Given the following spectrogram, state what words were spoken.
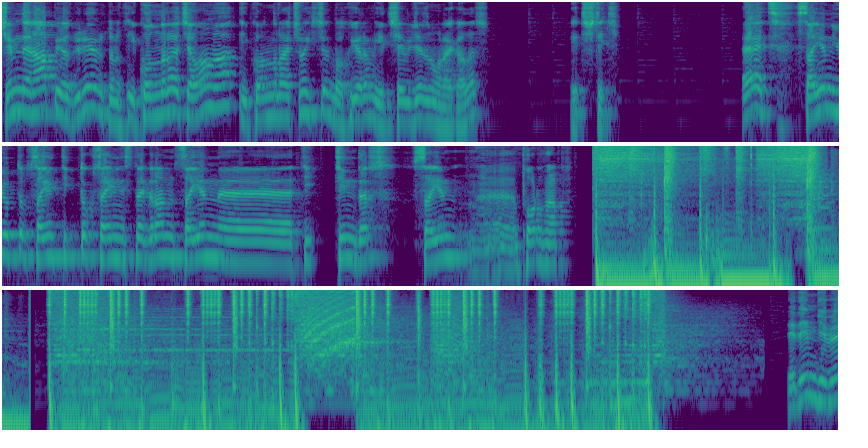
Şimdi ne yapıyoruz biliyor musunuz? İkonları açalım ama ikonları açmak için bakıyorum yetişebileceğiz mi oraya kadar? Yetiştik. Evet, sayın YouTube, sayın TikTok, sayın Instagram, sayın Tik- Tinder, sayın eee, Pornhub. Dediğim gibi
